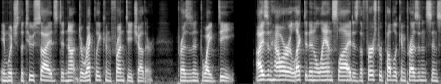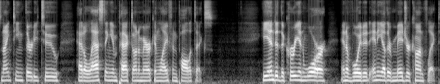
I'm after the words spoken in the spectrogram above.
in which the two sides did not directly confront each other. President Dwight D. Eisenhower, elected in a landslide as the first Republican president since 1932, had a lasting impact on American life and politics. He ended the Korean War and avoided any other major conflict.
